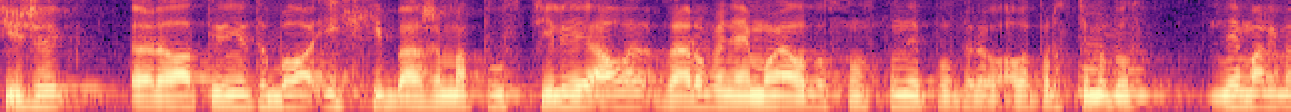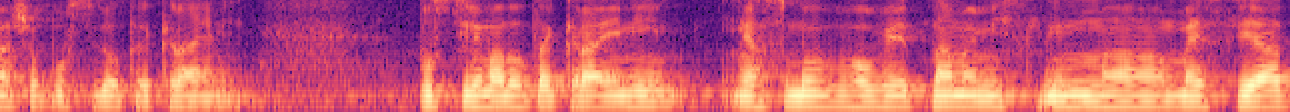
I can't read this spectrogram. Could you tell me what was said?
Čiže relatívne to bola ich chyba, že ma pustili, ale zároveň aj moja, lebo som to nepozrel. Ale proste mm-hmm. ma mhm. dost, nemali ma čo pustiť do tej krajiny. Pustili ma do tej krajiny. Ja som bol vo Vietname, myslím, mesiac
